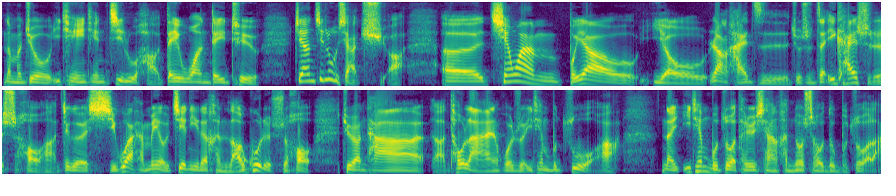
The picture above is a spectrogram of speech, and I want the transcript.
那么就一天一天记录好，day one day two 这样记录下去啊，呃，千万不要有让孩子就是在一开始的时候啊，这个习惯还没有建立的很牢固的时候，就让他啊偷懒或者说一天不做啊。那一天不做，他就想很多时候都不做了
